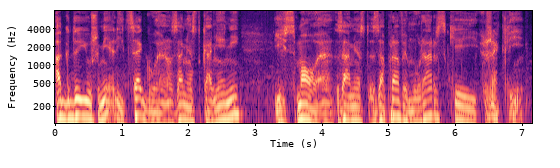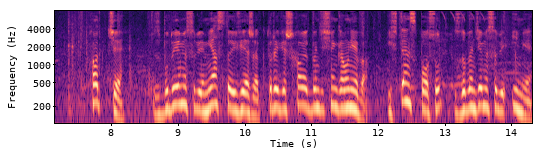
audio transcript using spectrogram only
A gdy już mieli cegłę zamiast kamieni i smołę zamiast zaprawy murarskiej, rzekli – Chodźcie, zbudujemy sobie miasto i wieżę, której wierzchołek będzie sięgał nieba. I w ten sposób zdobędziemy sobie imię,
